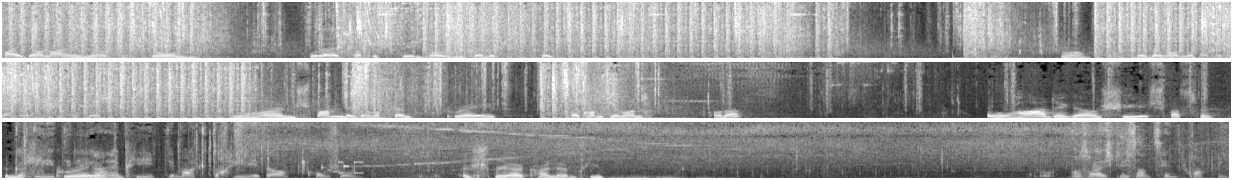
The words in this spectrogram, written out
Fight alleine, verstorben. Oder jetzt hab ich 10.000 Damage gekriegt. Oh, okay, der war dich. Ja, entspann, Digga. Was ein Spray? Da kommt jemand, oder? Oha, Digga. Schieß, was für ein Gönn die, die Spray. MP, die mag doch jeder. Komm schon. Ich spiele ja keine MP. Wo soll ich die sonst hinpacken?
